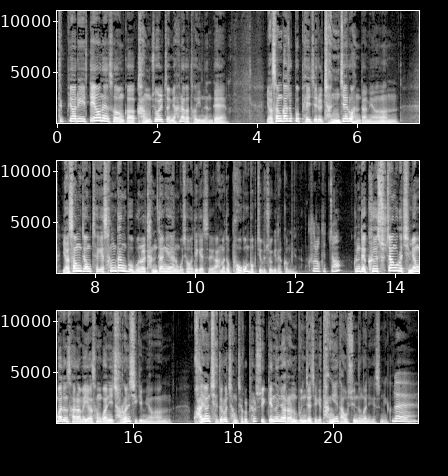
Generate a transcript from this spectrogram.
특별히 떼어내서 그러니까 강조할 점이 하나가 더 있는데 여성가족부 폐지를 전제로 한다면 여성 정책의 상당 부분을 담당해야 하는 곳이 어디겠어요? 아마도 보건복지부 쪽이 될 겁니다. 그렇겠죠. 근데 그 수장으로 지명받은 사람의 여성관이 저런 식이면 과연 제대로 정책을 펼 수 있겠느냐라는 문제 제기 당연히 나올 수 있는 거 아니겠습니까? 네.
